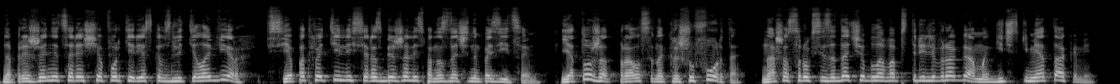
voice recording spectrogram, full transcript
Напряжение, царящее в форте, резко взлетело вверх. Все подхватились и разбежались по назначенным позициям. Я тоже отправился на крышу форта. Наша с Рокси задача была в обстреле врага магическими атаками.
